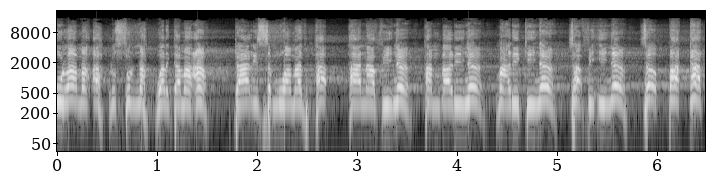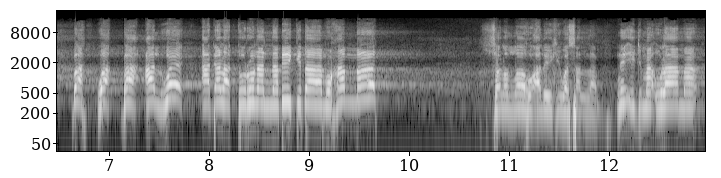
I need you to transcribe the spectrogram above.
ulama ahlus sunnah wal jamaah dari semua madhab Hanafinya, Hambalinya, Malikinya, Syafi'inya sepakat bahwa Ba'alwe adalah turunan Nabi kita Muhammad Sallallahu alaihi wasallam. Ini ijma ulama.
